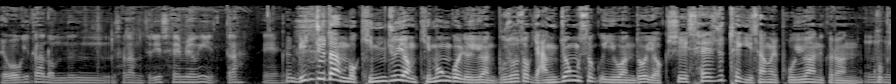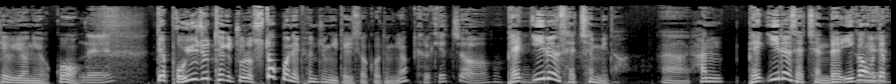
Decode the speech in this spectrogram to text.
100억이 다 넘는 사람들이 3명이 있다. 예. 민주당 뭐 김주영, 김홍골 의원, 무소속 양정숙 의원도 역시 세 주택 이상을 보유한 그런 국회의원이었고 네. 근데 보유주택이 주로 수도권에 편중이 돼 있었거든요. 그렇겠죠. 173채입니다. 아, 한 173채인데 이 가운데 네.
